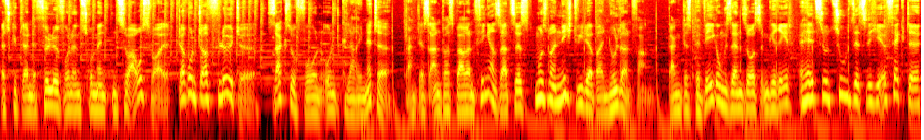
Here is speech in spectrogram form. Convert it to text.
Es gibt eine Fülle von Instrumenten zur Auswahl, darunter Flöte, Saxophon und Klarinette. Dank des anpassbaren Fingersatzes muss man nicht wieder bei Null anfangen. Dank des Bewegungssensors im Gerät erhältst du zusätzliche Effekte,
